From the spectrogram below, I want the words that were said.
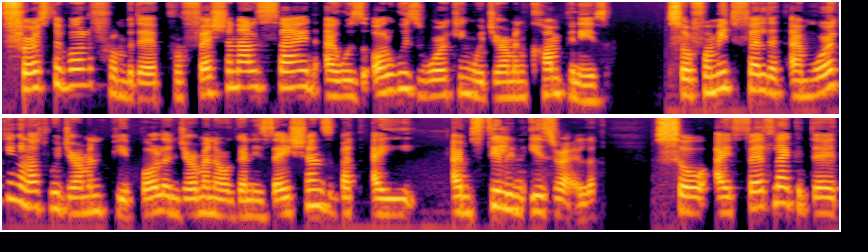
First of all, from the professional side, I was always working with German companies so for me, it felt that I'm working a lot with German people and German organizations, but I I'm still in Israel. So I felt like that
